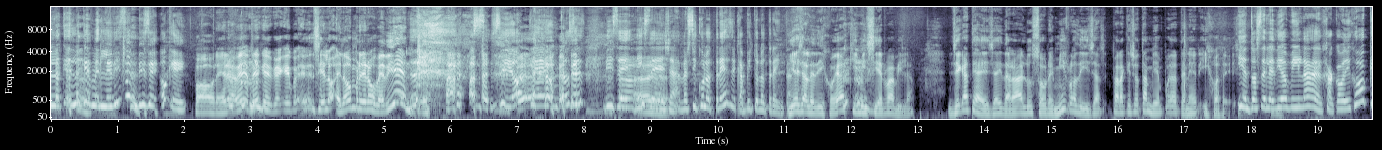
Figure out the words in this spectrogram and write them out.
Lo que, lo que le dicen, dice, ok. Pobre, ve, ve que, si el, hombre era obediente. sí, ok. Entonces dice, dice ella, versículo 3 del capítulo 30. Y ella le dijo, he aquí mi sierva Vila llégate a ella y dará a luz sobre mis rodillas para que yo también pueda tener hijos de ella. Y entonces le dio Vila, Jacob dijo, ok,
